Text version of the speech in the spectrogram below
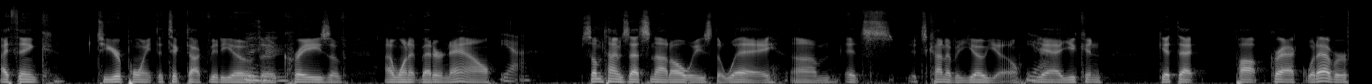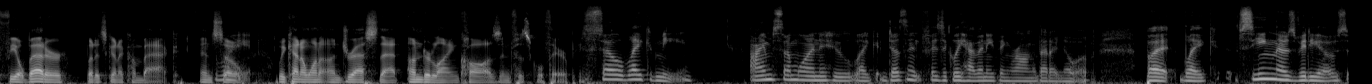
I think to your point, the TikTok video, mm-hmm. the craze of I want it better now. Yeah. Sometimes that's not always the way. Um, it's it's kind of a yo-yo. Yeah. yeah, you can get that pop, crack, whatever, feel better, but it's going to come back. And so right. we kind of want to undress that underlying cause in physical therapy. So, like me, I'm someone who like doesn't physically have anything wrong that I know of. But like seeing those videos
